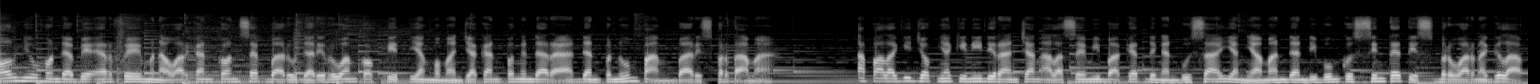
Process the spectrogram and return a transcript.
All New Honda BRV menawarkan konsep baru dari ruang kokpit yang memanjakan pengendara dan penumpang baris pertama. Apalagi joknya kini dirancang ala semi bucket dengan busa yang nyaman dan dibungkus sintetis berwarna gelap,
